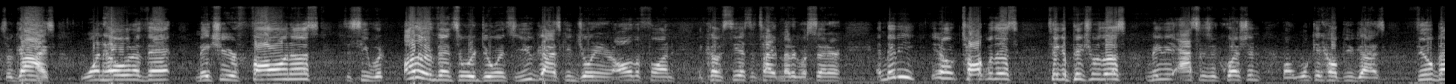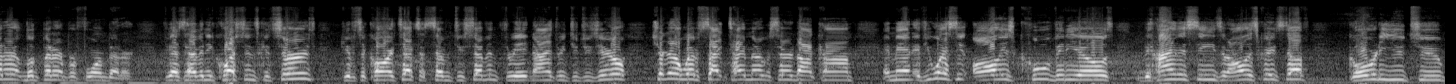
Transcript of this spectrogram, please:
So guys, one hell of an event. Make sure you're following us to see what other events that we're doing so you guys can join in on all the fun and come see us at Titan Medical Center and maybe, you know, talk with us, take a picture with us, maybe ask us a question about what can help you guys feel better, look better, and perform better. If you guys have any questions, concerns, give us a call or text at 727-389-3220. Check out our website, titanmedicalcenter.com. And man, if you want to see all these cool videos, behind the scenes, and all this great stuff, go over to YouTube,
